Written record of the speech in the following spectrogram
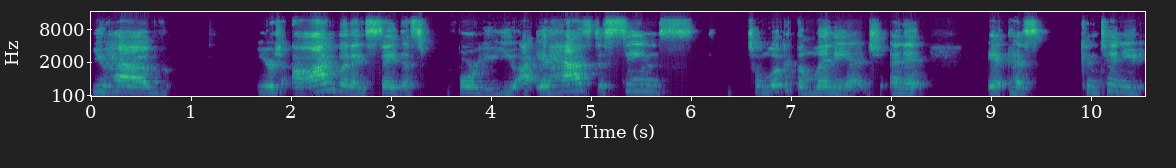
you have your, I'm going to say this for you. You, it has to seem to look at the lineage, and it it has continued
